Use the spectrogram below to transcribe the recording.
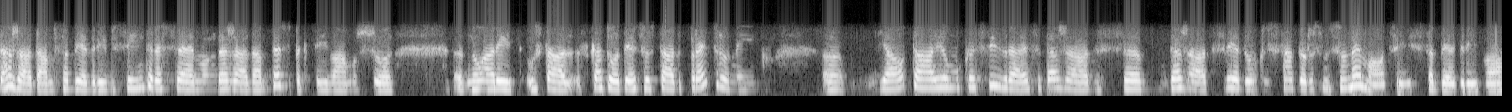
dažādām sabiedrības interesēm un dažādām perspektīvām uz šo, nu arī uz tā, skatoties uz tādu pretrunīgu jautājumu, kas izraisa dažādas, dažādas viedokļu sadursmes un emocijas sabiedrībā.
